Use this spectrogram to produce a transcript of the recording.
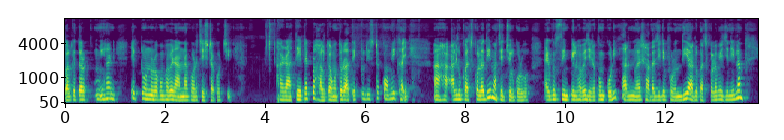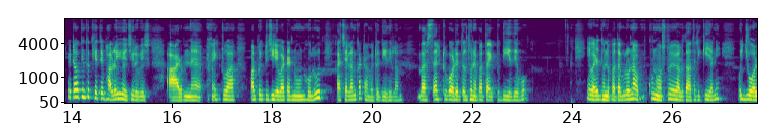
কালকে তো আর হয়নি একটু অন্যরকমভাবে রান্না করার চেষ্টা করছি। আর রাতে এটা একটু হালকা মতো, রাতে একটু ডিশটা কমই খাই। আলু কাঁচকলা দিয়ে মাছের ঝোল করব। একদম সিম্পলভাবে যেরকম করি। আর সাদা জিরে ফোড়ন দিয়ে আলু কাঁচকলা ভেজে নিলাম। এটাও কিন্তু খেতে ভালোই হয়েছিল বেশ। আর একটু অল্প একটু জিরে বাটা, নুন, হলুদ, কাঁচা লঙ্কা, টমেটো দিয়ে দিলাম। ব্যাস, একটু পরে তো ধনে পাতা একটু দিয়ে দেবো। এবারে ধনে পাতাগুলো না খুব নষ্ট হয়ে গেল তাড়াতাড়ি, কী জানি? ওই জল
